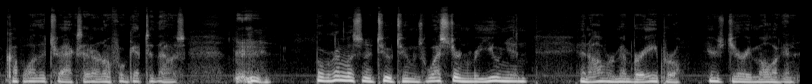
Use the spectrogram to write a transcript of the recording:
a couple other tracks. I don't know if we'll get to those. but we're going to listen to two tunes Western Reunion and I'll Remember April. Here's Gerry Mulligan.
